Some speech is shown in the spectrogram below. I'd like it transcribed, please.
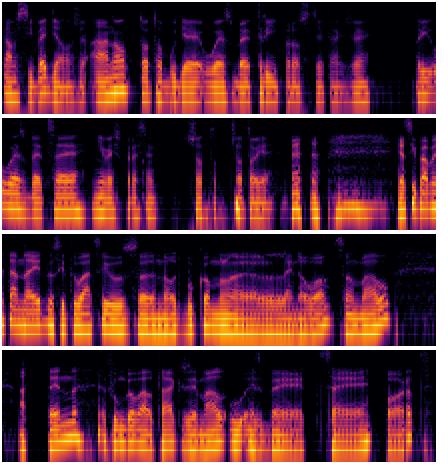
tam si vedel, že áno, toto bude USB 3 proste, takže pri USB-C nevieš presne, čo to, čo to je. ja si pamätám na jednu situáciu s notebookom Lenovo som mal a ten fungoval tak, že mal USB-C port,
